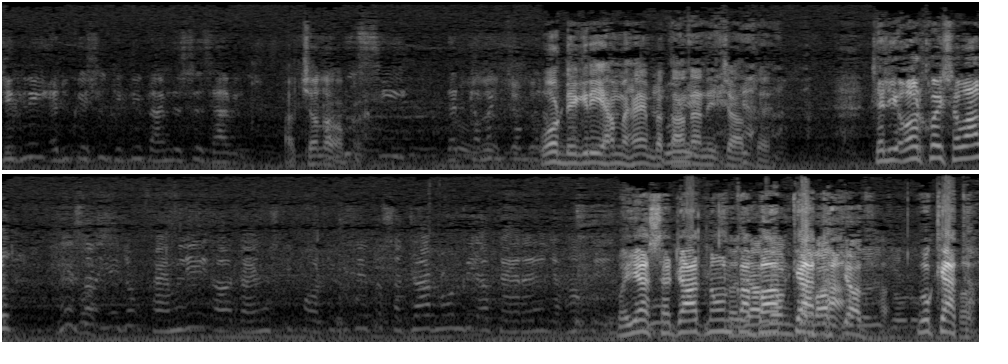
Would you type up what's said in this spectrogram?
degree, educational degree Prime Minister is having. अब चलो वो डिग्री हम हैं बताना नहीं चाहते। चलिए और कोई सवाल? नहीं सर ये जो फैमिली डायनेस्टी पॉलिटिक्स है तो सज्जाद लोन भी अब कह रहे हैं यहाँ पे। भैया सजाद नोन का बाप लोन क्या का बाप था? क्या वो क्या था?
